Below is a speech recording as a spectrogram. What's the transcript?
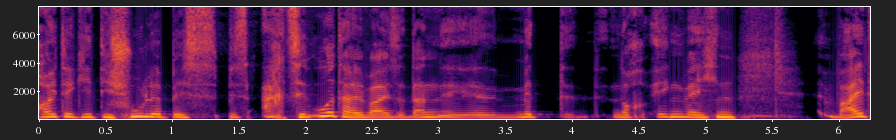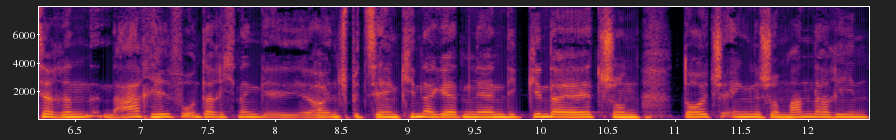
heute geht die Schule bis, bis 18 Uhr teilweise, dann mit noch irgendwelchen weiteren Nachhilfeunterrichten äh, in speziellen Kindergärten lernen die Kinder ja jetzt schon Deutsch, Englisch und Mandarin.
